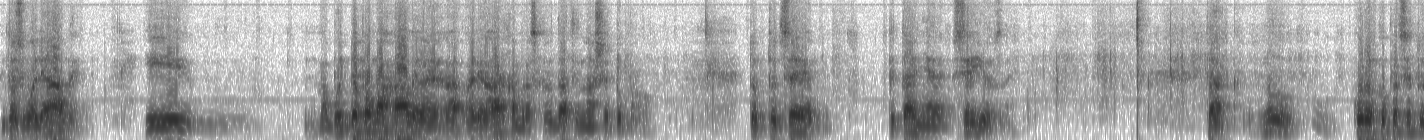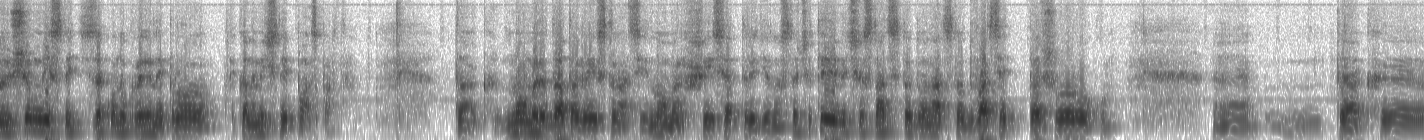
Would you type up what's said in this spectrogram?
дозволяли і, мабуть, допомагали олігархам розкрадати наше добро? Тобто це питання серйозне. Так, ну, коротко процитую, що містить закон України про економічний паспорт. Так, номер дата реєстрації, номер 6394 від 16.12.21 року. Е, Так, е,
